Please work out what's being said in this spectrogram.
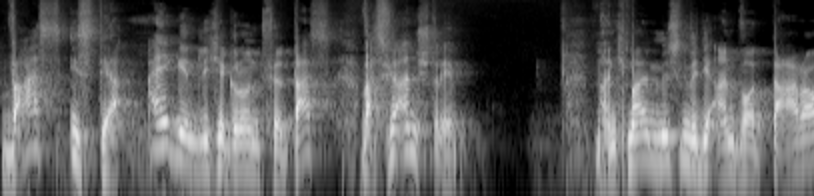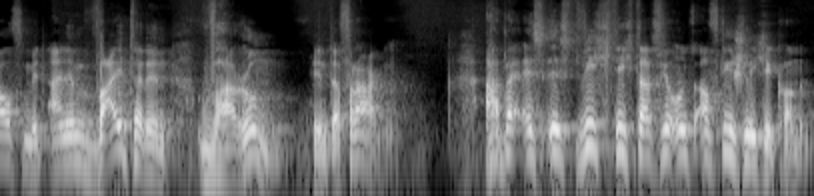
Was ist der eigentliche Grund für das, was wir anstreben? Manchmal müssen wir die Antwort darauf mit einem weiteren Warum hinterfragen. Aber es ist wichtig, dass wir uns auf die Schliche kommen.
